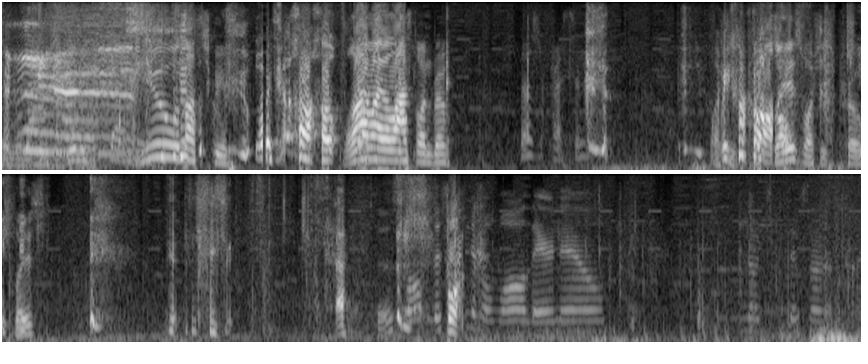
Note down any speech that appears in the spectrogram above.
Why are you will not scream. all Why am I the last one, bro? That was depressing. Watch We these pro plays. Watch these pro plays. This? Well, there's Fuck. kind of a wall there now. No, there's not enough time.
